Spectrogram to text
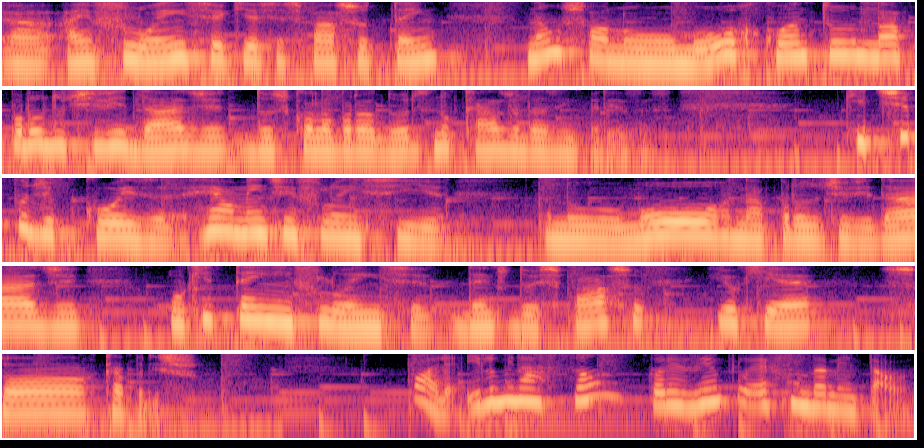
a, a influência que esse espaço tem não só no humor quanto na produtividade dos colaboradores, no caso das empresas. Que tipo de coisa realmente influencia no humor, na produtividade? O que tem influência dentro do espaço e o que é só capricho? Olha, iluminação, por exemplo, é fundamental.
